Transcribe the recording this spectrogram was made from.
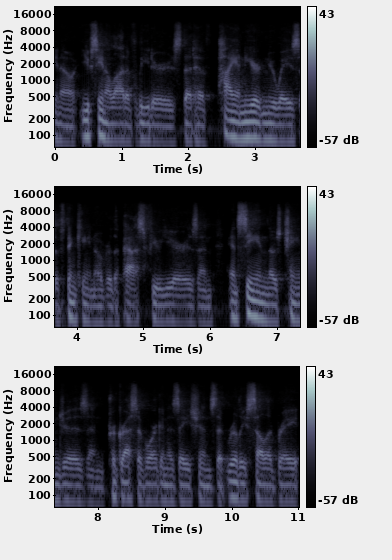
you know you've seen a lot of leaders that have pioneered new ways of thinking over the past few years and and seeing those changes and progressive organizations that really celebrate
